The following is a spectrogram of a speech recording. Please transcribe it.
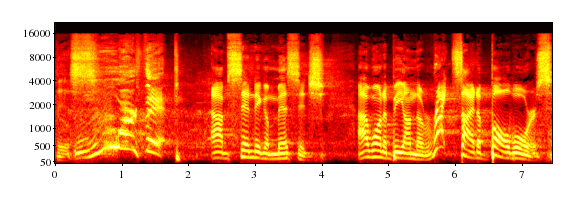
this. Worth it. I'm sending a message. I want to be on the right side of ball wars.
